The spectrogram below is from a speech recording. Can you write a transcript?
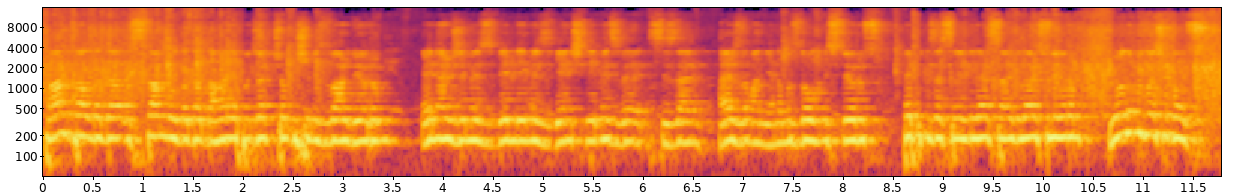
Kartal'da da İstanbul'da da daha yapacak çok işimiz var diyorum. Enerjimiz, birliğimiz, gençliğimiz ve sizler her zaman yanımızda olun istiyoruz. Hepinize sevgiler, saygılar sunuyorum. Yolumuz açık olsun.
